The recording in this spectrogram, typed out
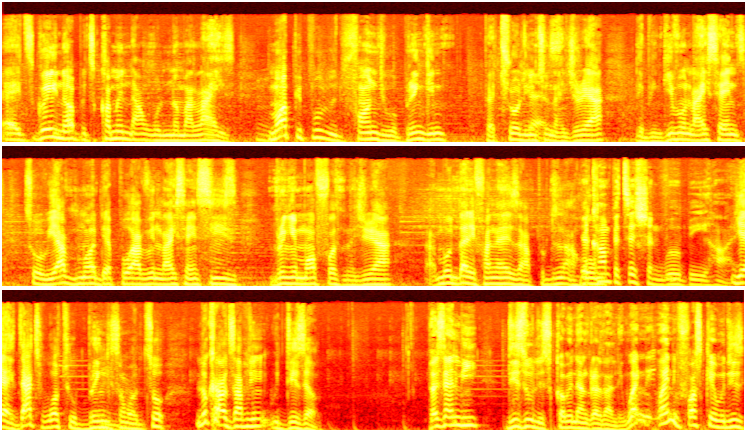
uh, it's going up, it's coming down, will normalize. More people with fund will bring in petrol into Yes. Nigeria. They've been given license, so we have more depot having licenses, bringing more force to Nigeria. Uh, more that refineries are producing at The home. competition will be high. Yeah, that's what will bring someone. So look how it's happening with diesel. Presently, diesel is coming down gradually. When when it first came with this,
